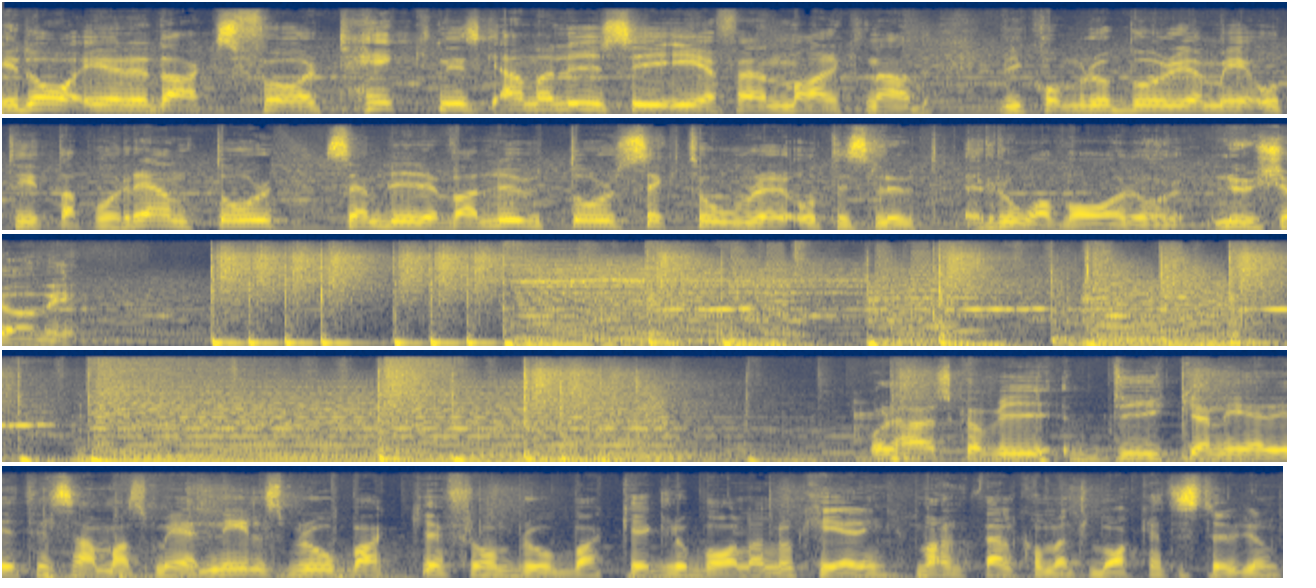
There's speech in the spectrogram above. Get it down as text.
Idag är det dags för teknisk analys i EFN Marknad. Vi kommer att börja med att titta på räntor, sen blir det valutor, sektorer och till slut råvaror. Nu kör vi! Och det här ska vi dyka ner i tillsammans med Nils Brobacke från Brobacke Global Allokering. Varmt välkommen tillbaka till studion.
